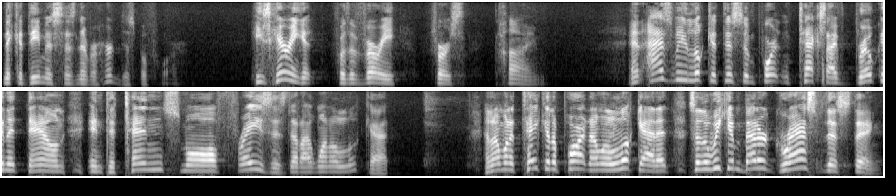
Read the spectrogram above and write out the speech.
Nicodemus has never heard this before. He's hearing it for the very first time. And as we look at this important text, I've broken it down into 10 small phrases that I want to look at. And I want to take it apart and I want to look at it so that we can better grasp this thing.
